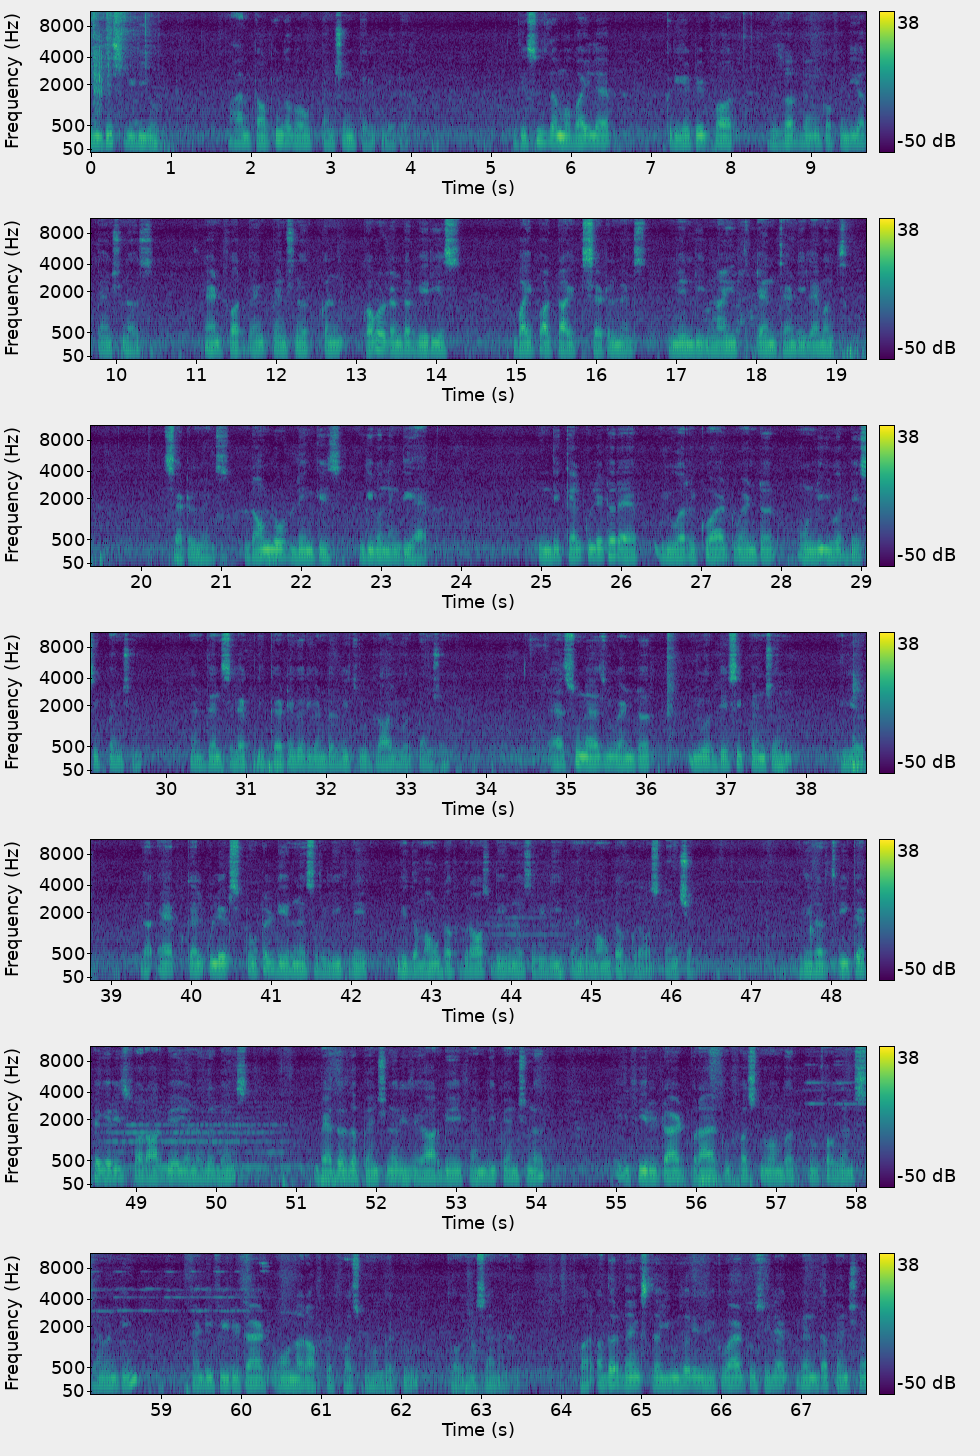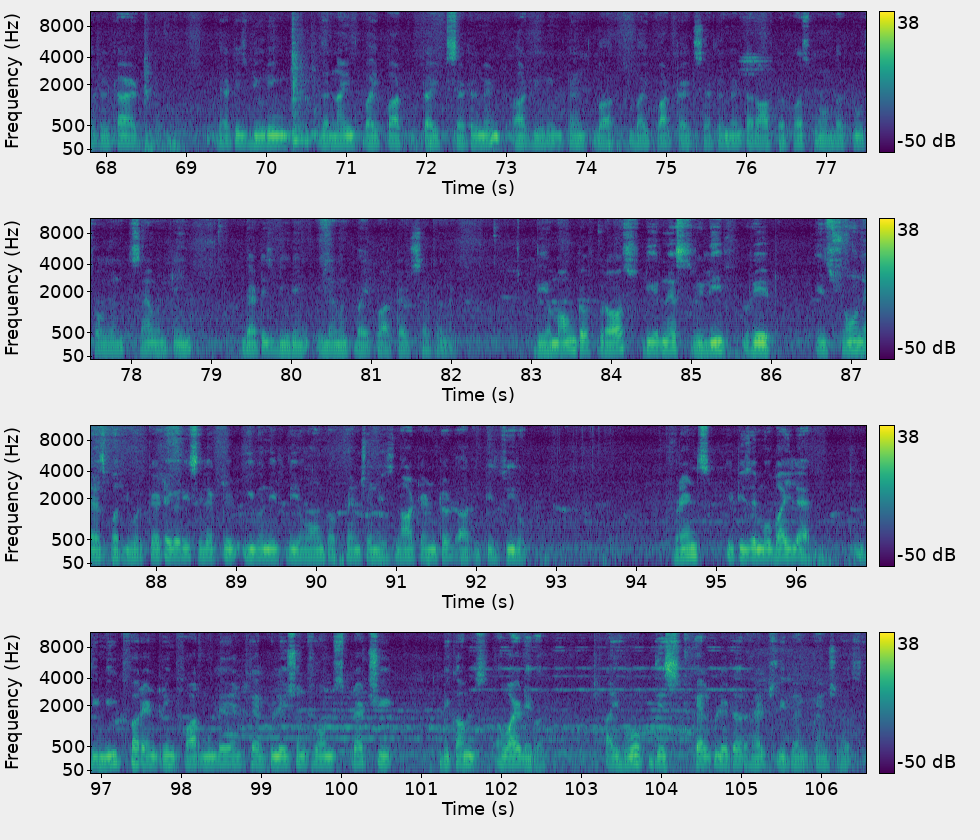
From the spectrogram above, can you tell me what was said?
In this video, I am talking about pension calculator. This is the mobile app created for Reserve Bank of India pensioners and for bank pensioners con- covered under various bipartite settlements, mainly 9th, 10th, and 11th settlements. Download link is given in the app. In the calculator app, you are required to enter only your basic pension and then select the category under which you draw your pension. As soon as you enter your basic pension here, the app calculates total dearness relief rate with amount of gross dearness relief and amount of gross pension. There are three categories for RBI and other banks. Whether the pensioner is a RBI family pensioner, if he retired prior to 1st November 2017, and if he retired on or after 1st November 2017. For other banks, the user is required to select when the pensioner retired, that is during the 9th bipartite settlement or during 10th bipartite settlement or after 1st November 2017, that is during 11th bipartite settlement. The amount of gross dearness relief rate is shown as per your category selected even if the amount of pension is not entered or it is zero. Friends, it is a mobile app. The need for entering formulae and calculations on spreadsheet becomes avoidable. I hope this calculator helps the bank pensioners.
